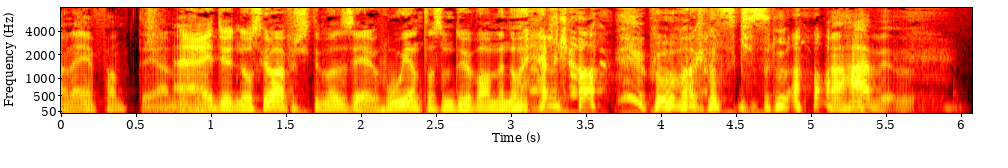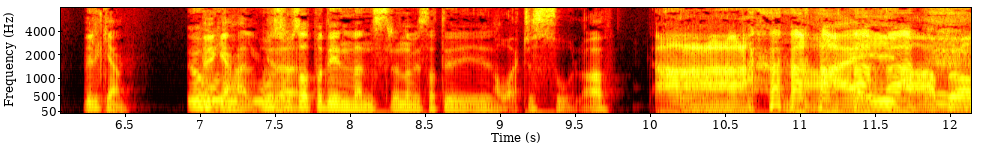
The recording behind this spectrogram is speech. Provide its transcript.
eller 1,50 eller Nei, du, nå skal du være forsiktig med hva du sier. Hun jenta som du var med nå i helga, hun var ganske så lav. Nei, her, hvilken? Hun, Hvilken helg? hun som satt på din venstre når vi satt i Hun var ikke så lav. Ah. Nei! ja bro.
